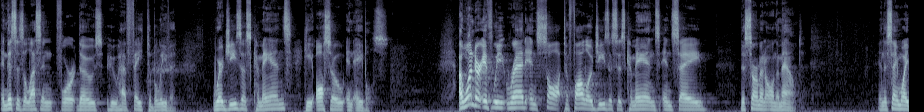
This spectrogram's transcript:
And this is a lesson for those who have faith to believe it. Where Jesus commands, he also enables. I wonder if we read and sought to follow Jesus' commands in, say, the Sermon on the Mount. In the same way,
